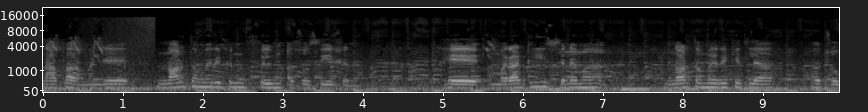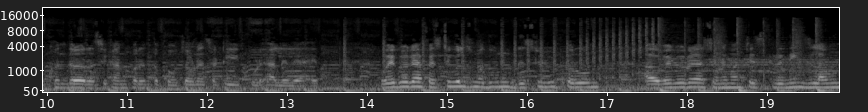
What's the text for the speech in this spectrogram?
नाफा म्हणजे नॉर्थ अमेरिकन फिल्म असोसिएशन. हे मराठी सिनेमा नॉर्थ अमेरिकेतल्या चोखंद रसिकांपर्यंत पोहोचवण्यासाठी पुढे आलेले आहेत. वेगवेगळ्या फेस्टिवल्समधून डिस्ट्रीब्यूट करून वेगवेगळ्या सिनेमांचे स्क्रीनिंग लावून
